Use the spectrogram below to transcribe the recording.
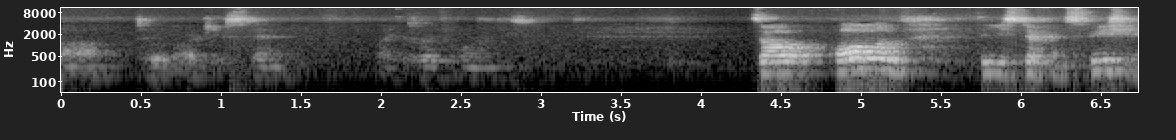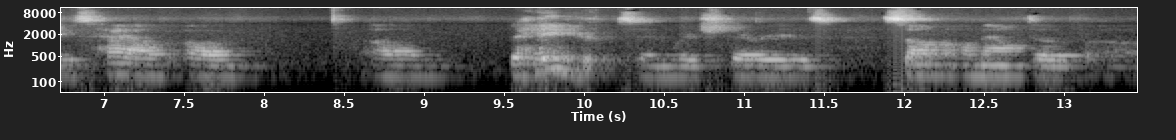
uh, to a large extent, like earthworms. So all of these different species have um, um, behaviors in which there is some amount of uh,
